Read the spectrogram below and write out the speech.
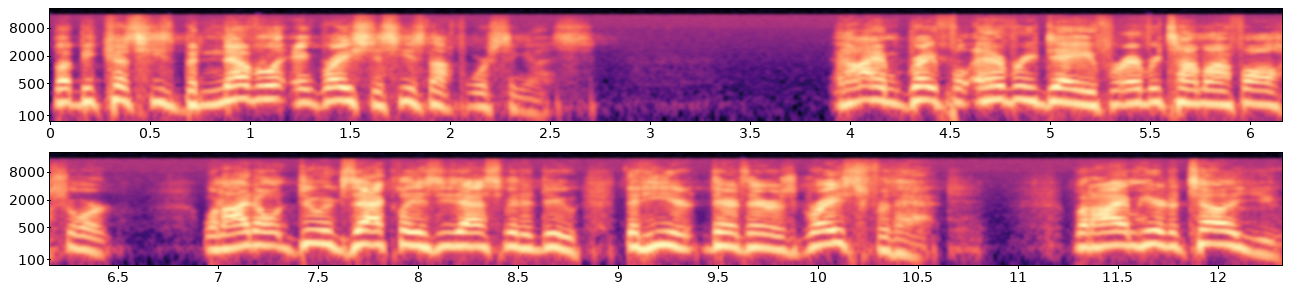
But because he's benevolent and gracious, he's not forcing us. And I am grateful every day for every time I fall short, when I don't do exactly as he's asked me to do, that he, there, there is grace for that. But I am here to tell you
